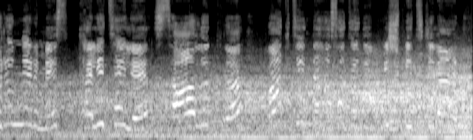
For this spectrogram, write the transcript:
Ürünlerimiz kaliteli, sağlıklı, vaktinde hasat edilmiş bitkilerdir.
